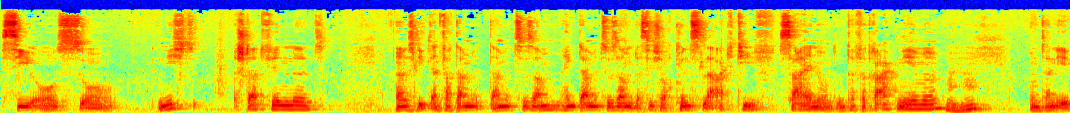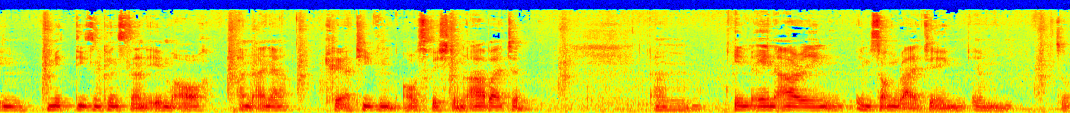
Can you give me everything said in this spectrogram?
CEOs so nicht stattfindet. Es liegt einfach damit, damit zusammen, hängt damit zusammen, dass ich auch Künstler aktiv sein und unter Vertrag nehme mhm. und dann eben mit diesen Künstlern eben auch an einer kreativen Ausrichtung arbeite. Ähm, Im A&Ring, im Songwriting, im, so.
